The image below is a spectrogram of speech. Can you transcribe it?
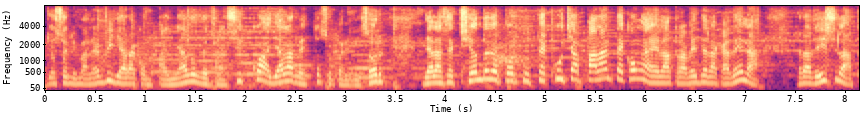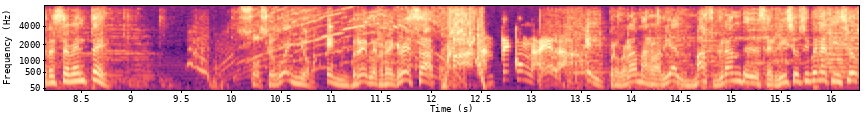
Yo soy Luis Manuel Villar, acompañado de Francisco Ayala Resto, supervisor de la sección de deporte. Usted escucha Palante con él a través de la cadena Radio Isla 1320. Socio Dueño, en breve regresa Palante con Aela, el programa radial más grande de servicios y beneficios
